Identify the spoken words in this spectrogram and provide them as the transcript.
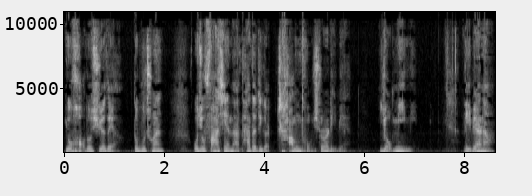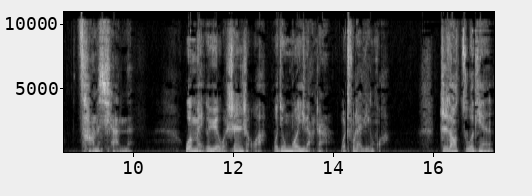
有好多靴子呀都不穿，我就发现呢，他的这个长筒靴里边有秘密，里边呢藏着钱呢。我每个月我伸手啊，我就摸一两张，我出来零花。直到昨天，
